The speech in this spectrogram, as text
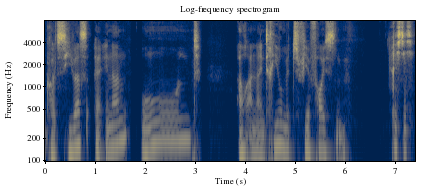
Colt Sievers erinnern und auch an ein Trio mit vier Fäusten. Richtig,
